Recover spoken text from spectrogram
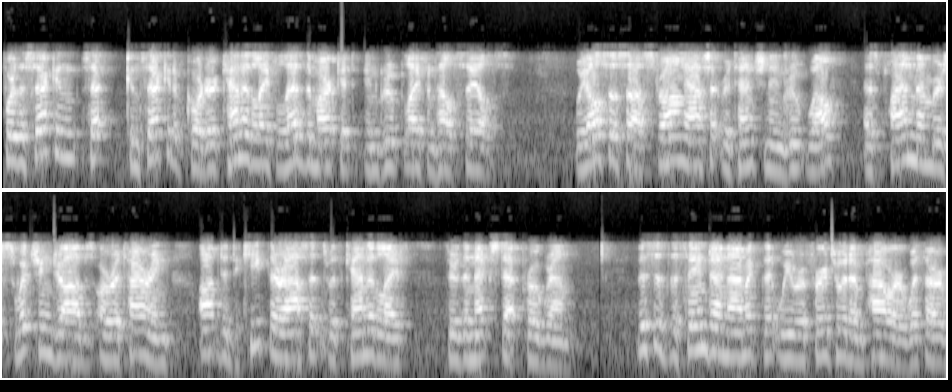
For the second consecutive quarter, Canada Life led the market in group life and health sales. We also saw strong asset retention in group wealth as plan members switching jobs or retiring opted to keep their assets with Canada Life through the Next Step program. This is the same dynamic that we refer to at Empower with our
